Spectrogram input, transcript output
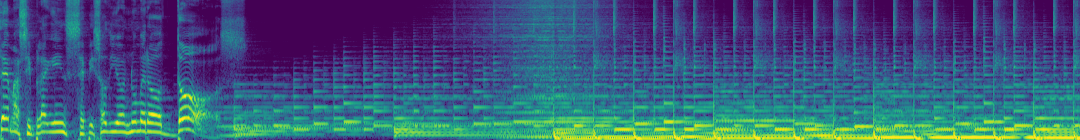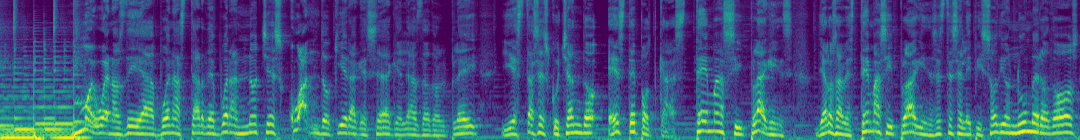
Temas y plugins, episodio número 2. Buenos días, buenas tardes, buenas noches, cuando quiera que sea que le has dado el play y estás escuchando este podcast, temas y plugins. Ya lo sabes, temas y plugins. Este es el episodio número 2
